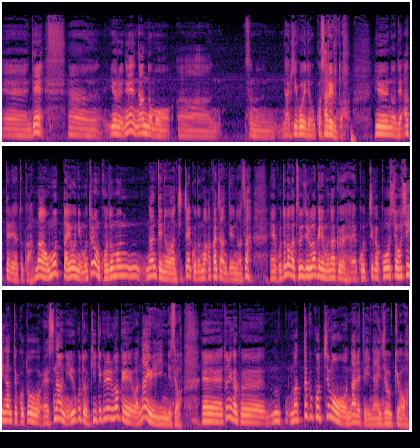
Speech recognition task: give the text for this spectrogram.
えー、で、うん、夜ね何度もあその泣き声で起こされるというのであったりだとかまあ思ったようにもちろん子供なんていうのはちっちゃい子供赤ちゃんっていうのはさ、えー、言葉が通じるわけでもなく、えー、こっちがこうしてほしいなんてことを、えー、素直に言うことを聞いてくれるわけはないんですよ。え、とにかく全くこっちも慣れていない状況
